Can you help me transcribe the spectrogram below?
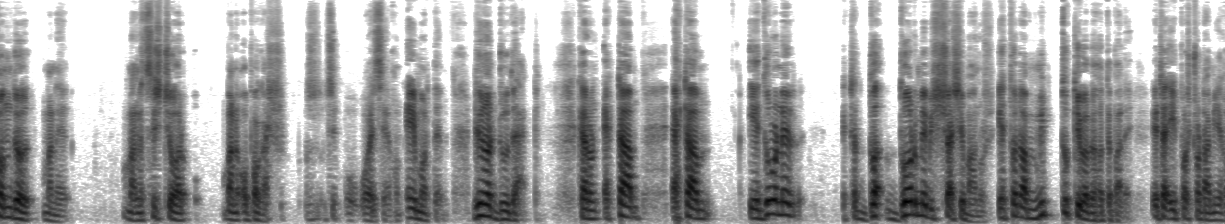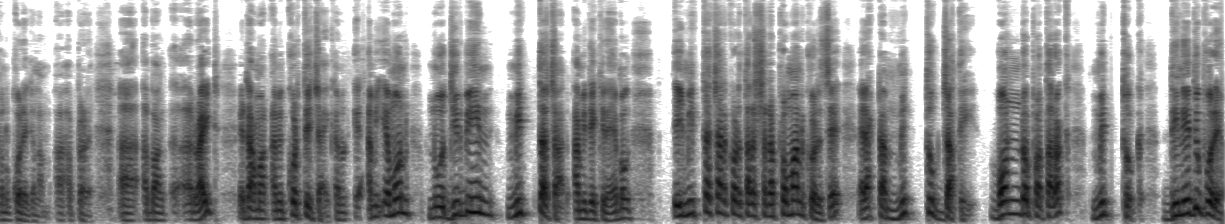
সন্দেহ মানে মানে সৃষ্টি হওয়ার মানে অপকাশ হয়েছে এখন, এই মুহূর্তে। ডু নট ডু দ্যাট কারণ একটা একটা, এ ধরনের একটা ধর্মে বিশ্বাসী মানুষ, এতটা মৃত্যু কীভাবে হতে পারে? এটা এই প্রশ্নটা আমি এখন করে গেলাম আপনার রাইট এটা আমার, আমি করতে চাই, কারণ আমি এমন নজিরবিহীন মিথ্যাচার আমি দেখি না, এবং এই মিথ্যাচার করে তারা সেটা প্রমাণ করেছে, এর একটা মৃত্যুক জাতি, বন্ড প্রতারক মৃত্যুক দিনে দুপুরে,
